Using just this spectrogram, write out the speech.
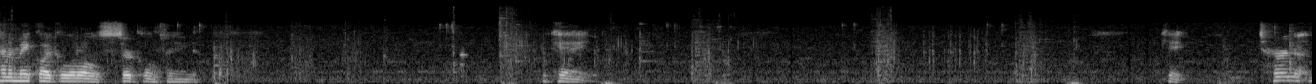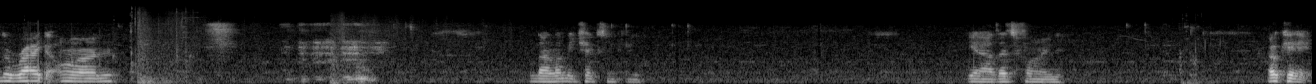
Kind of make like a little circle thing. Okay. Okay. Turn the ride on. On, let me check something. Yeah, that's fine. Okay.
